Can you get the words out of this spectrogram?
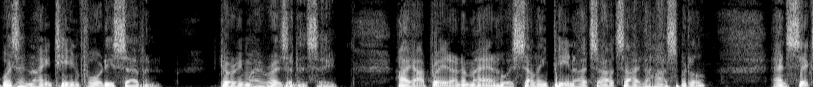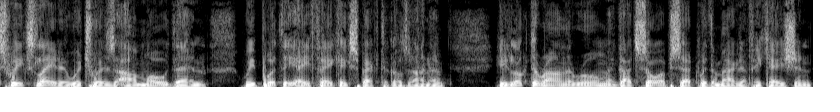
was in 1947 during my residency. I operated on a man who was selling peanuts outside the hospital. And six weeks later, which was our mode then, we put the aphakic spectacles on him he looked around the room and got so upset with the magnification,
